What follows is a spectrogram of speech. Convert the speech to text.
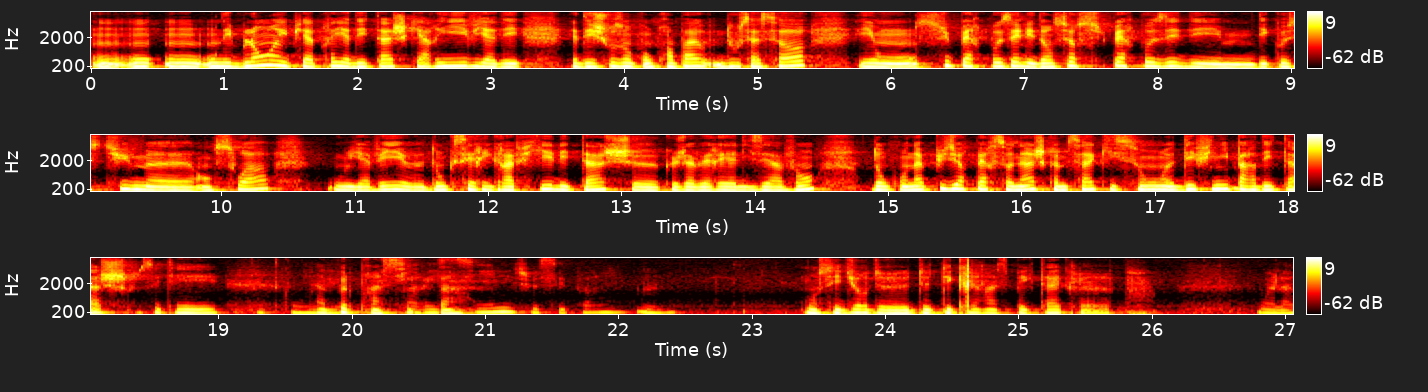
On, est blanc et puis après il y a des taches qui arrivent, il y a des, il y a des choses on comprend pas d'où ça sort et on superposait les danseurs superposaient des, des costumes euh, en soie où il y avait euh, donc sérigraphié les tâches euh, que j'avais réalisées avant. Donc on a plusieurs personnages comme ça qui sont euh, définis par des tâches. C'était un peu le principe. Par ici, je sais pas. Mm. bon, c'est dur de, de décrire un spectacle. Voilà,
